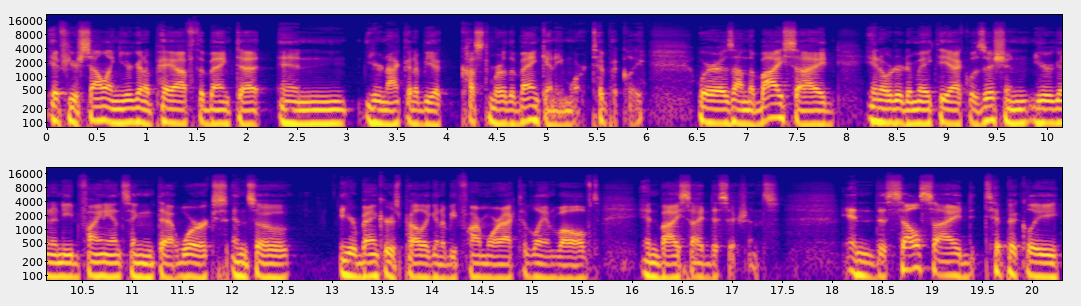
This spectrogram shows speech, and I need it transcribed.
if you're selling, you're going to pay off the bank debt and you're not going to be a customer of the bank anymore, typically. Whereas on the buy side, in order to make the acquisition, you're going to need financing that works. And so your banker is probably going to be far more actively involved in buy side decisions. In the sell side, typically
